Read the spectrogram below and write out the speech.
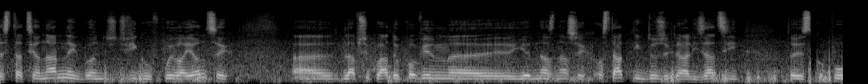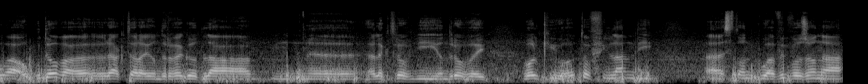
e, stacjonarnych, bądź dźwigów pływających. E, Dla przykładu powiem, jedna z naszych ostatnich dużych realizacji to jest kopuła, obudowa reaktora jądrowego dla mm, elektrowni jądrowej Wolkiło. w Finlandii. Stąd była wywożona,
